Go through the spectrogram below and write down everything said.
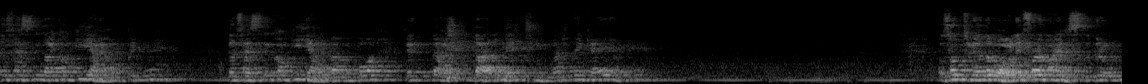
Den festen der kan ikke jeg hoppe inn i. Den festen kan ikke jeg være med på. Det er, det er en del ting der som jeg ikke er enig i. Og sånn tror jeg det var litt for denne eldste broren.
